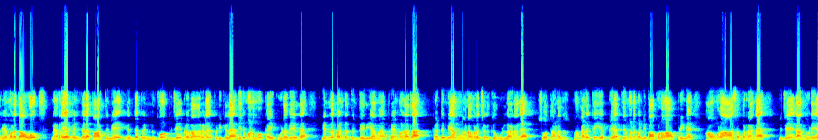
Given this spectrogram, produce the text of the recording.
பிரேமலதாவும் நிறைய பெண்களை பார்த்துமே எந்த பெண்ணுக்கும் விஜய பிரபாகரனை பிடிக்கல திருமணமும் கை கூடவே இல்லை. என்ன பண்ணுறதுன்னு தெரியாமல் பிரேமலதா கடுமையாக மன உளைச்சலுக்கு உள்ளானாங்க. ஸோ தனது மகனுக்கு எப்படியா திருமணம் பண்ணி பார்க்கணும் அப்படின்னு அவங்களும் ஆசைப்படுறாங்க. விஜயகாந்துடைய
